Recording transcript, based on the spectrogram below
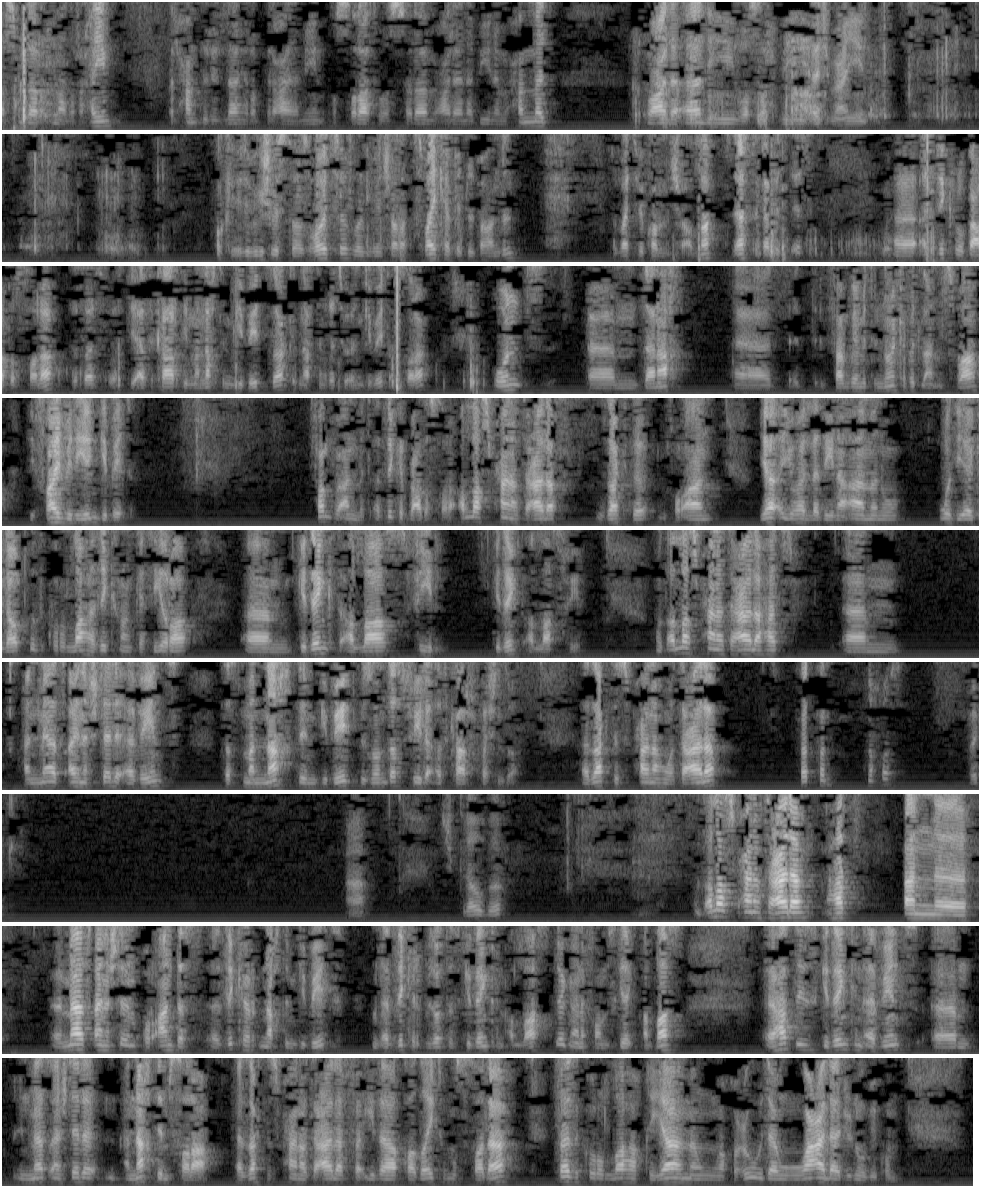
بسم الله الرحمن الرحيم الحمد لله رب العالمين والصلاة والسلام على نبينا محمد وعلى آله وصحبه أجمعين Okay, liebe Geschwister, also heute wollen wir inshallah zwei Kapitel behandeln. Soweit wir kommen, inshallah. Das erste Kapitel ist äh, Al-Dhikru Ba'd al-Salah, das heißt die Adhkar, die man nach dem Gebet sagt, nach dem rituellen Gebet, al-Salah. Und ähm, danach äh, fangen wir mit dem neuen Kapitel an, und zwar die freiwilligen Gebete. Fangen wir an mit Al-Dhikr Ba'd al-Salah. Allah subhanahu wa ta'ala sagte im Koran, Ja, ayyuha alladhina amanu, wo die ihr glaubt, udhkurullaha dhikran kathira, ähm, gedenkt Allahs viel. Gedenkt Allahs viel. Und Allah subhanahu wa ta'ala hat ähm, an mehr als einer Stelle erwähnt, dass man nach dem Gebet besonders viele Adhkar sprechen soll. Er sagte subhanahu wa ta'ala, noch was? Glaube. Und Allah subhanahu wa ta'ala hat an äh, mehr als einer Stelle im Koran das äh, Dhikr nach dem Gebet, und das Dhikr bedeutet das Gedenken Allahs, irgendeine Form des Gedenken Allahs, er hat dieses Gedenken erwähnt ähm, in mehr als einer Stelle nach dem Salah. Er sagte subhanahu wa ta'ala, فَإِذَا قَضَيْتُمُ الصَّلَاةِ فَذْكُرُوا اللَّهَ قِيَامًا وَقُعُودًا وَعَلَى جُنُوبِكُمْ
